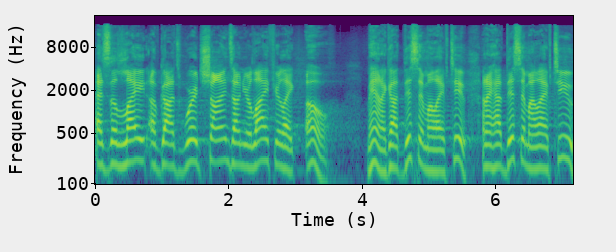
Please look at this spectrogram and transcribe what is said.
as the light of god's word shines on your life you're like oh man, I got this in my life too. And I have this in my life too.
